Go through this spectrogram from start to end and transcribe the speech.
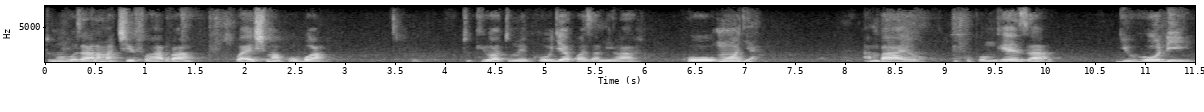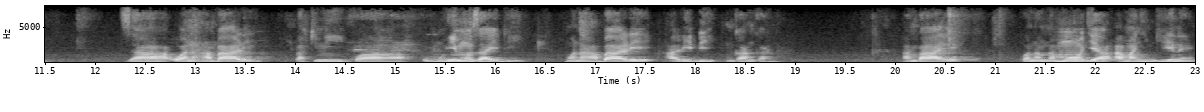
tumeongozana na machifu hapa kwa heshima kubwa, tukiwa tumekuja kwa dhamira kuu moja ambayo ni kupongeza juhudi za wanahabari, lakini kwa umuhimu zaidi mwanahabari Alidi Ngangana ambaye kwa namna moja ama nyingine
